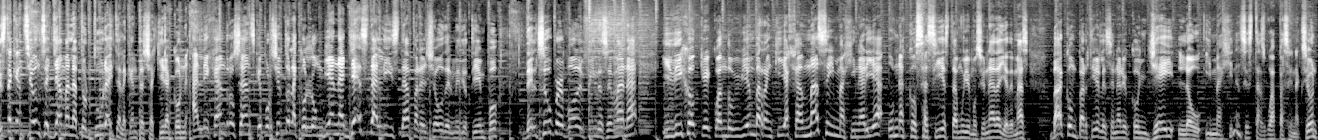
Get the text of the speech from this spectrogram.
Esta canción se llama La Tortura y te la canta Shakira con Alejandro Sanz, que por cierto la colombiana ya está lista para el show del medio tiempo del Super Bowl el fin de semana y dijo que cuando vivía en Barranquilla jamás se imaginaría una cosa así, está muy emocionada y además va a compartir el escenario con J. Lowe. Imagínense estas guapas en acción,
